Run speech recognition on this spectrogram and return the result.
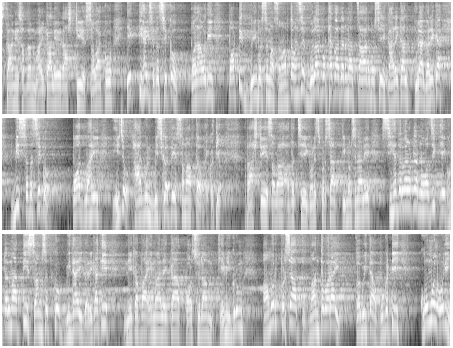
स्थानीय सदन भएकाले राष्ट्रिय सभाको एक तिहाई सदस्यको पदावधि प्रत्येक दुई वर्षमा समाप्त हुन्छ। गोला प्रथाको आधारमा चार वर्ष कार्यकाल पुरा गरेका बिस सदस्यको पदवाही हिजो फागुन बिस गते समाप्त भएको थियो। राष्ट्रिय सभा अध्यक्ष गणेश प्रसाद तिमल सेनाले सिंहदरबारबाट नजिक एक होटलमा ती संसदको विदाई गरेका थिए। नेकपा एमालेका परशुराम घेमी गुरुङ अमर प्रसाद मान्तवराई कविता बोगटी कोमल ओली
